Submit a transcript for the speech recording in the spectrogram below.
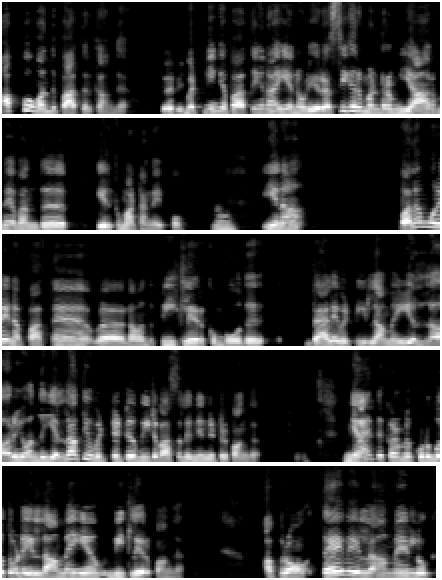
அப்போ வந்து பார்த்துருக்காங்க சரி. பட் நீங்க பாத்தீங்கன்னா என்னுடைய ரசிகர் மன்றம் யாருமே வந்து இருக்க மாட்டாங்க இப்போ. ஏன்னா பல முறை நான் பார்த்தேன். நான் வந்து பீக்ல இருக்கும்போது வேலை வெட்டி இல்லாம எல்லாரையும் வந்து எல்லாத்தையும் விட்டுட்டு வீட்டு வாசல்ல நின்னுட்டு இருப்பாங்க. ஞாயிற்றுக்கிழமை குடும்பத்தோட எல்லாமே என் வீட்டுல இருப்பாங்க. அப்புறம் தேவையில்லாம லுக்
